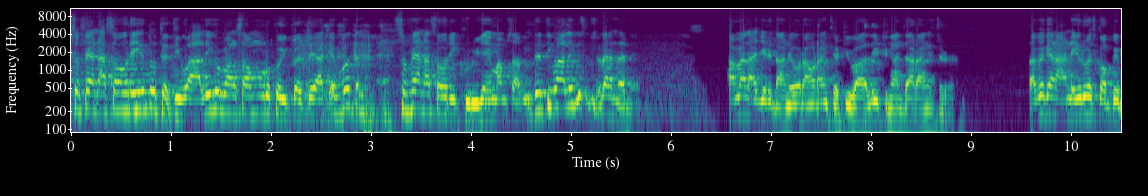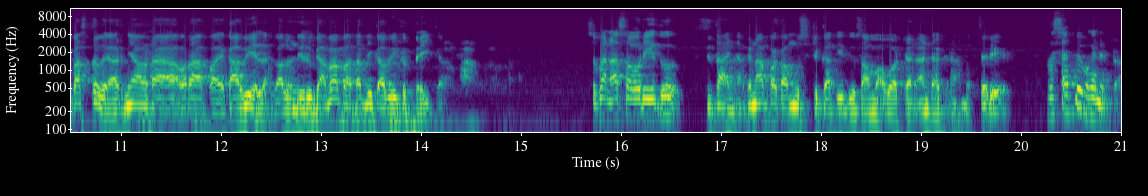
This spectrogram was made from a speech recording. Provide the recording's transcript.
Sufyan Asauri itu jadi wali ku bangsa murgo ibadah akeh mboten. Sufyan Asauri gurunya Imam Syafi'i jadi wali itu sederhana. Sama tak ceritanya orang-orang jadi wali dengan cara yang sederhana. Tapi kan niru kopi pastel ya, artinya orang orang apa ya KW lah. Kalau niru gak apa-apa, tapi KW kebaikan. Sufyan Asauri itu ditanya, kenapa kamu sedekat itu sama Allah dan anda keramat? Jadi resepnya mengenai itu.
